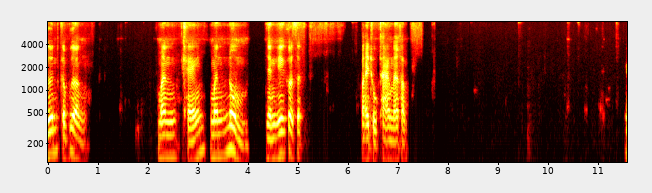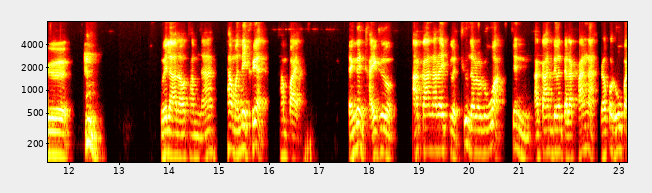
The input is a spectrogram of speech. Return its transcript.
ื้นกระเบื้อง มันแข็งมันนุ่ม อย่างนี้ก็ไปถูกทางนะครับ คือเวลาเราทำนะ ถ้ามันไม่เครียดทำไป แต่เงื่อนไขคืออาการอะไรเกิดขึ้นแล้วเรารู้อะ เช่น อาการเดินแต่ละครั้งอะ เราก็รู้ไป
